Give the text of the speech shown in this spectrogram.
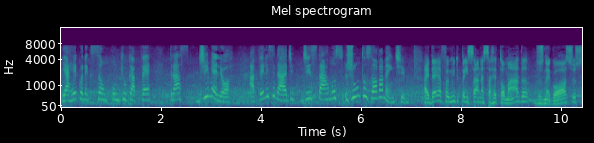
e a reconexão com que o café traz de melhor a felicidade de estarmos juntos novamente. A ideia foi muito pensar nessa retomada dos negócios,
